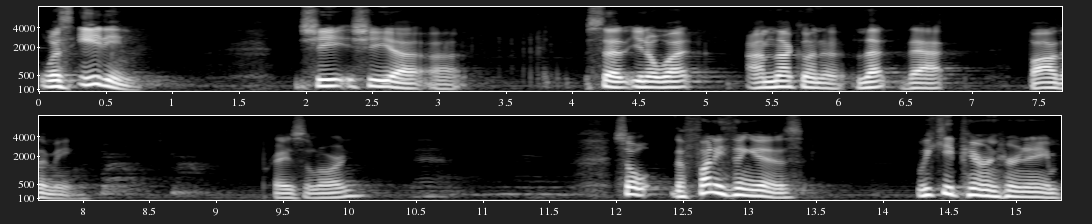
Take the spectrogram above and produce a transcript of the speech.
was eating. She, she uh, uh, said, You know what? I'm not going to let that bother me. Praise the Lord. So the funny thing is, we keep hearing her name,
